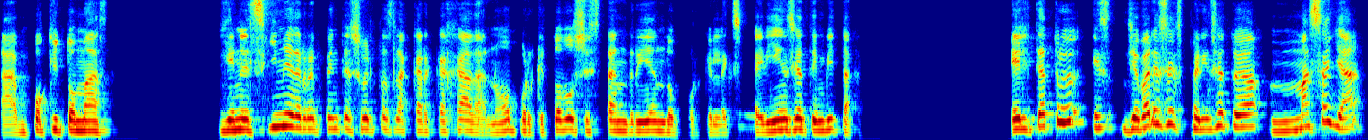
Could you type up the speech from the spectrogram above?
un poquito más y en el cine de repente sueltas la carcajada, ¿no? Porque todos están riendo, porque la experiencia te invita. El teatro es llevar esa experiencia todavía más allá,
